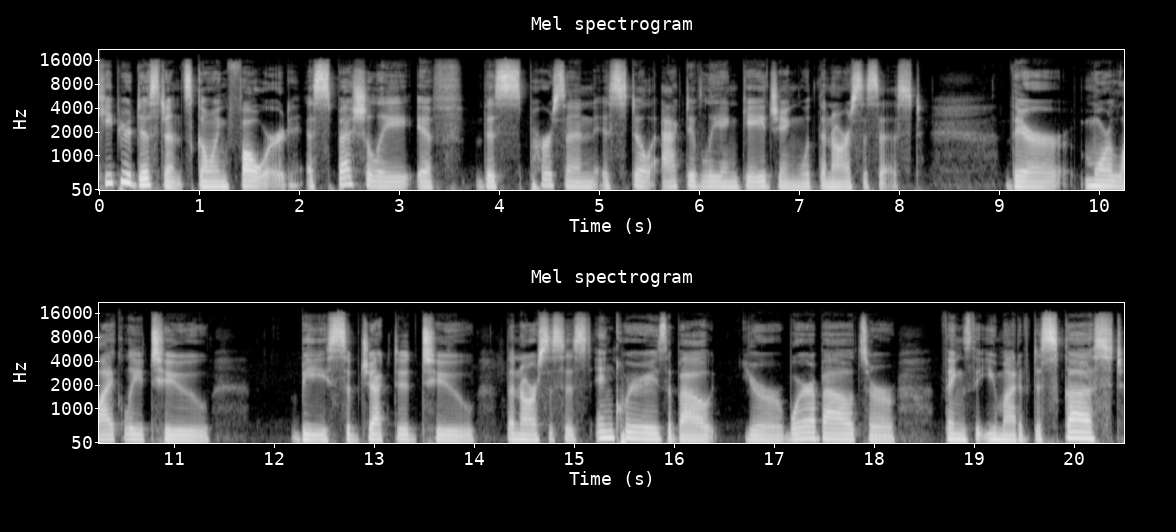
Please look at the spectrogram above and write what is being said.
keep your distance going forward, especially if this person is still actively engaging with the narcissist. They're more likely to be subjected to the narcissist's inquiries about your whereabouts or things that you might have discussed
